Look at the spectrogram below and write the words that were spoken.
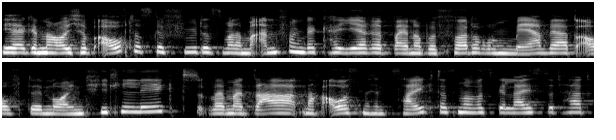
Ja, genau. Ich habe auch das Gefühl, dass man am Anfang der Karriere bei einer Beförderung Mehrwert auf den neuen Titel legt, weil man da nach außen hin zeigt, dass man was geleistet hat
